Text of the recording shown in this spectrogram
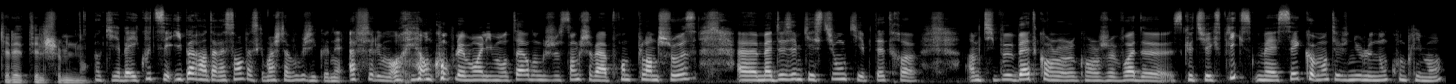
quel a été le cheminement. Ok, bah écoute, c'est hyper intéressant parce que moi, je t'avoue que j'y connais absolument rien en complément alimentaire, donc je sens que je vais apprendre plein de choses. Euh, ma deuxième question, qui est peut-être un petit peu bête quand, quand, je vois de ce que tu expliques, mais c'est comment t'es venu le nom compliment?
